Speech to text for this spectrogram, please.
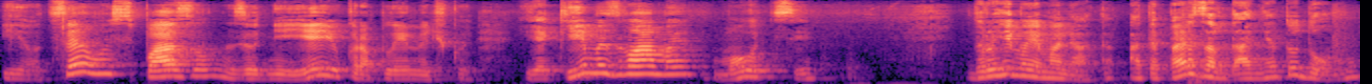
І оце ось пазл з однією краплиночкою. Які ми з вами молодці. Дорогі мої малята, а тепер завдання додому.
